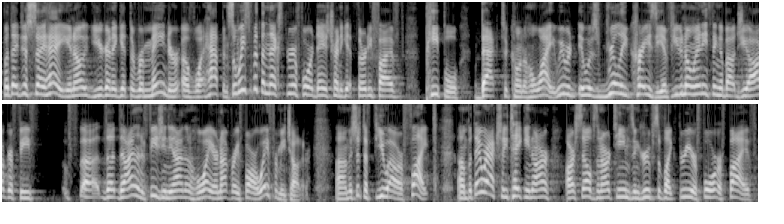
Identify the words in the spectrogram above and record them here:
but they just say, hey, you know, you're going to get the remainder of what happened. So we spent the next three or four days trying to get 35 people back to Kona, Hawaii. We were, it was really crazy. If you know anything about geography, uh, the, the island of Fiji and the island of Hawaii are not very far away from each other. Um, it's just a few hour flight. Um, but they were actually taking our, ourselves and our teams in groups of like three or four or five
